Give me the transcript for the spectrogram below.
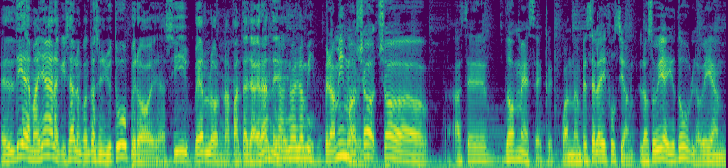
El día de mañana quizás lo encontrás en YouTube, pero eh, así verlo en una pantalla grande. Claro, no es lo mismo. Pero mismo, No, yo, yo hace dos meses, que cuando empecé la difusión, lo subí a YouTube, lo veían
